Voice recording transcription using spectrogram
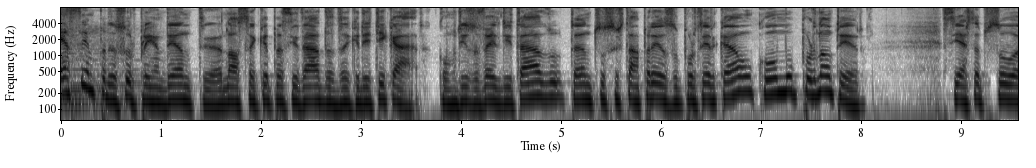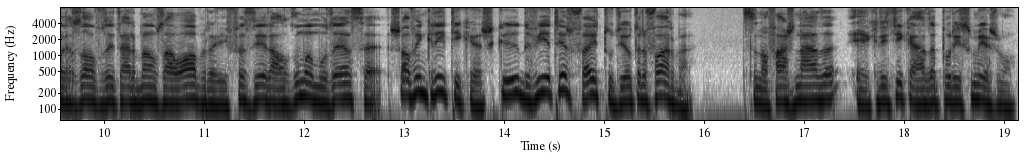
É sempre surpreendente a nossa capacidade de criticar. Como diz o velho ditado, tanto se está preso por ter cão como por não ter. Se esta pessoa resolve deitar mãos à obra e fazer alguma mudança, chovem críticas que devia ter feito de outra forma. Se não faz nada, é criticada por isso mesmo.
